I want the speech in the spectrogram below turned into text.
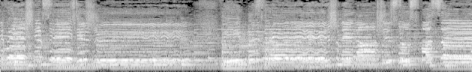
він в грішнім жив, він безгрішний наш Иисус спасив.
